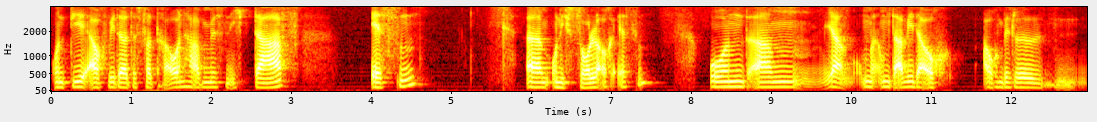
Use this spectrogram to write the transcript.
und die auch wieder das Vertrauen haben müssen, ich darf essen ähm, und ich soll auch essen. Und ähm, ja, um, um da wieder auch, auch ein bisschen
